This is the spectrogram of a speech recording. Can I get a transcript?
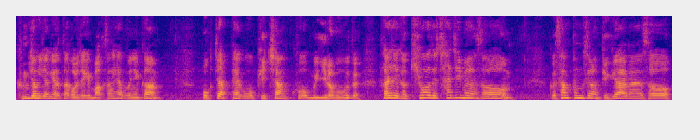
긍정적이었다가 어저께 막상 해보니까 복잡하고 귀찮고 뭐 이런 부분들. 사실 그 키워드 찾으면서 그 상품수랑 비교하면서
